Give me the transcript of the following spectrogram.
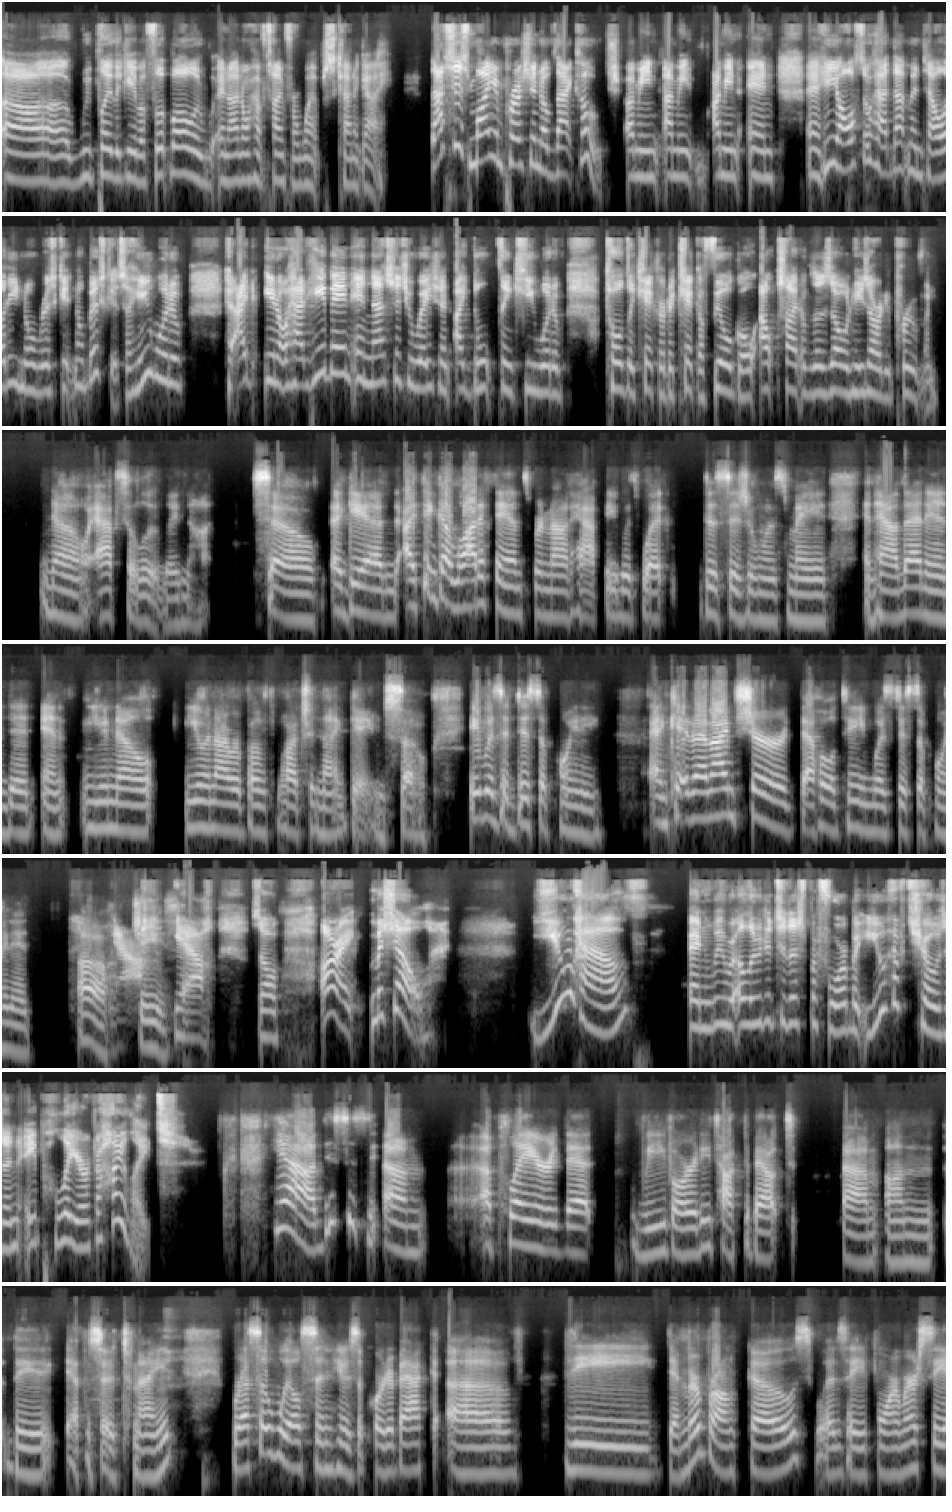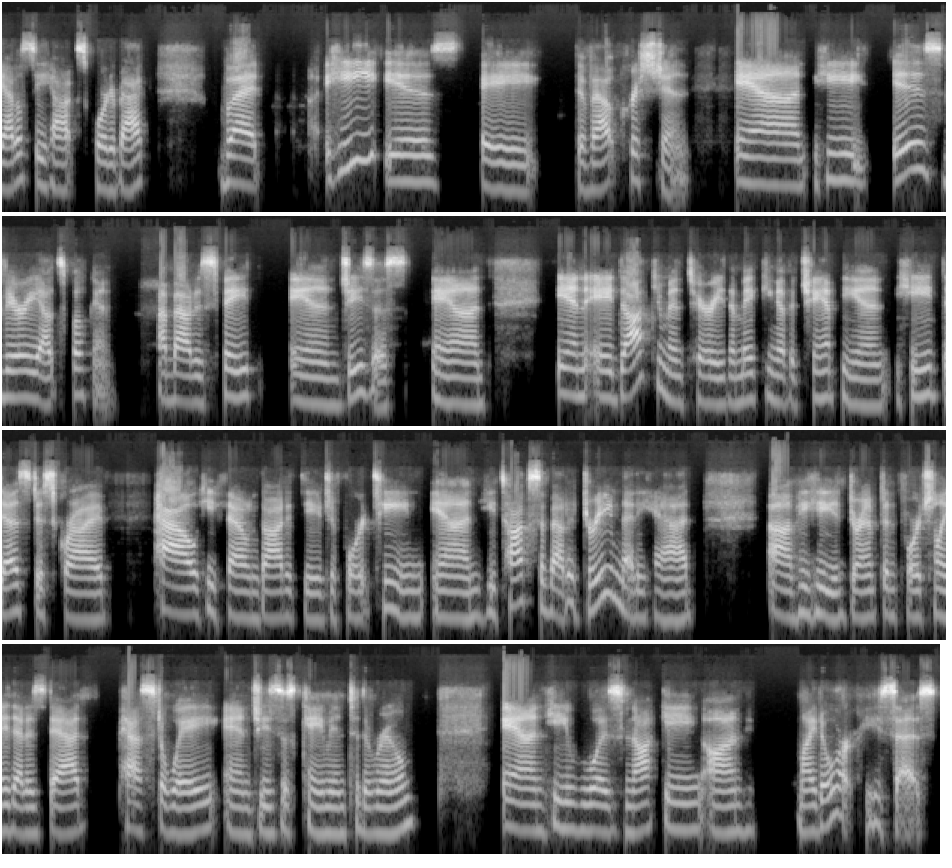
uh, we play the game of football and, and I don't have time for wimps kind of guy. That's just my impression of that coach. I mean, I mean, I mean, and and he also had that mentality: no risk it, no biscuit. So he would have, I, you know, had he been in that situation, I don't think he would have told the kicker to kick a field goal outside of the zone. He's already proven. No, absolutely not. So again, I think a lot of fans were not happy with what decision was made and how that ended. And you know, you and I were both watching that game. So it was a disappointing. And, and I'm sure the whole team was disappointed. Oh, jeez. Yeah, yeah. So, all right, Michelle, you have, and we alluded to this before, but you have chosen a player to highlight. Yeah, this is um, a player that we've already talked about um, on the episode tonight. Russell Wilson, who's a quarterback of the Denver Broncos, was a former Seattle Seahawks quarterback, but he is a devout Christian and he is very outspoken about his faith in Jesus. And in a documentary, The Making of a Champion, he does describe how he found God at the age of 14. And he talks about a dream that he had. Um, he, he dreamt, unfortunately, that his dad passed away and Jesus came into the room and he was knocking on my door, he says.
